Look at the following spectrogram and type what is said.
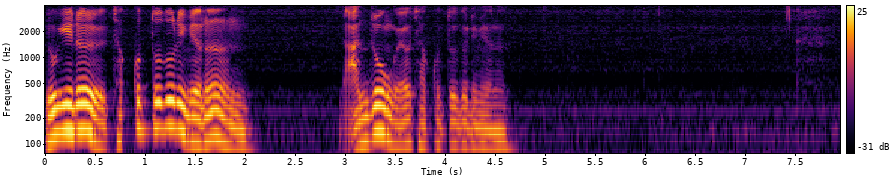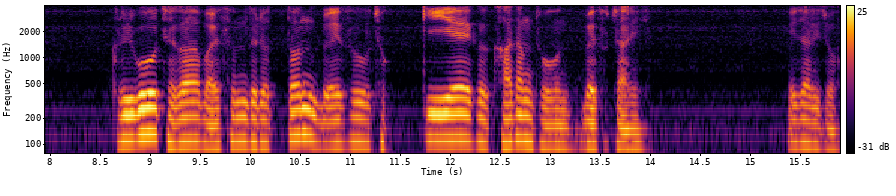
여기를 자꾸 두드리면은 안 좋은 거예요. 자꾸 두드리면은 그리고 제가 말씀드렸던 매수 적기에 그 가장 좋은 매수 자리 이 자리죠.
